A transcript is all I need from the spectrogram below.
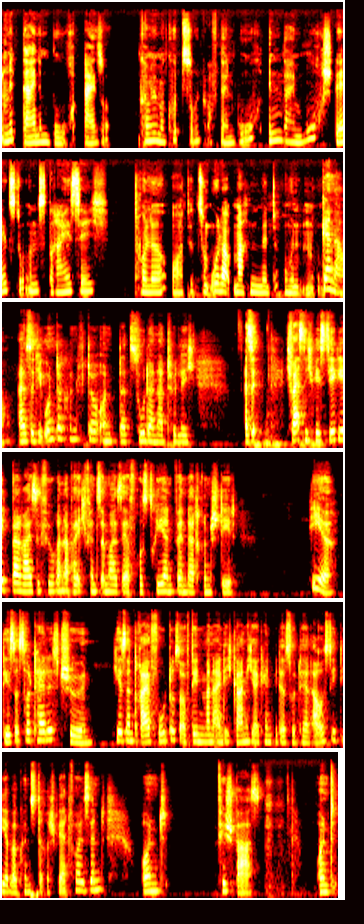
Mit deinem Buch, also kommen wir mal kurz zurück auf dein Buch. In deinem Buch stellst du uns 30 tolle Orte zum Urlaub machen mit Hunden. Genau, also die Unterkünfte und dazu dann natürlich, also ich weiß nicht, wie es dir geht bei Reiseführern, aber ich finde es immer sehr frustrierend, wenn da drin steht, hier, dieses Hotel ist schön. Hier sind drei Fotos, auf denen man eigentlich gar nicht erkennt, wie das Hotel aussieht, die aber künstlerisch wertvoll sind und viel Spaß. Und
